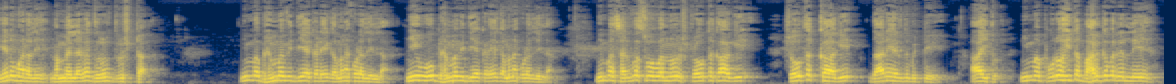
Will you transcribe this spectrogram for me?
ಏನು ಮಾಡಲಿ? ನಮ್ಮೆಲ್ಲರ ದುರದೃಷ್ಟ ನಿಮ್ಮ ಬ್ರಹ್ಮವಿದ್ಯೆಯ ಕಡೆ ಗಮನ ಕೊಡಲಿಲ್ಲ. ನೀವು ಬ್ರಹ್ಮವಿದ್ಯೆಯ ಕಡೆ ಗಮನ ಕೊಡಲಿಲ್ಲ. ನಿಮ್ಮ ಸರ್ವಸ್ವವನ್ನು ಶ್ರೌತಕ್ಕಾಗಿ ಶ್ರೌತಕ್ಕಾಗಿ ದಾರಿ ಎರೆದು ಬಿಟ್ಟಿರಿ ಆಯಿತು. ನಿಮ್ಮ ಪುರೋಹಿತ ಭಾರ್ಗವರಲ್ಲಿ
